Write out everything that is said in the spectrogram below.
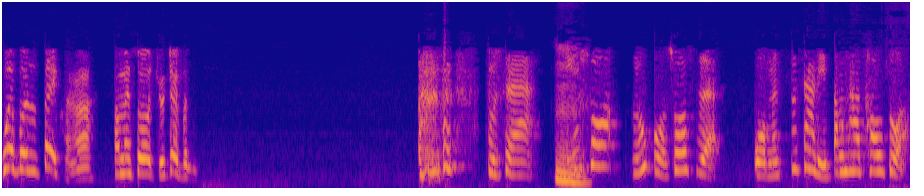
我也不是贷款啊，他们说绝对不是。主持人，您说，如果说是我们私下里帮他操作。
